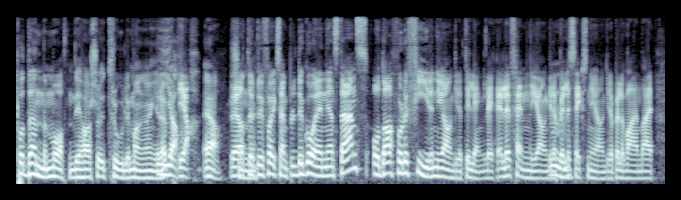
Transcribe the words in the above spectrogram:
på denne måten de har så utrolig mange angrep? Ja. Ja. Ja, Ved at du for eksempel, du går inn i en stance, og da får du fire nye angrep tilgjengelig. Eller fem nye angrep, eller seks nye angrep, eller hva enn det er.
